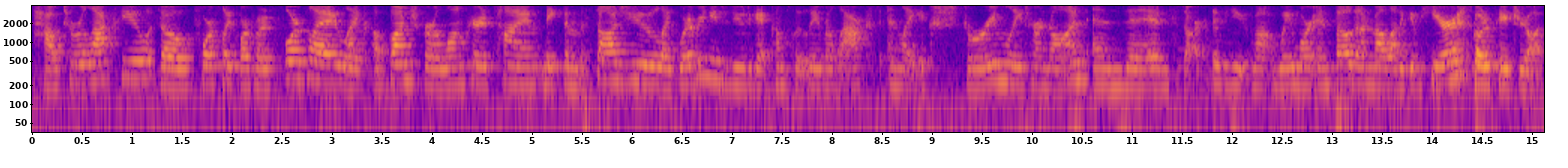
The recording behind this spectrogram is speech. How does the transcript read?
how to relax you. So foreplay, foreplay, foreplay, like a bunch for a long period of time, make them massage you, like whatever you need to do to get completely relaxed and like extremely turned on and then start. If you want way more info that I'm not allowed to give here, go to Patreon.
